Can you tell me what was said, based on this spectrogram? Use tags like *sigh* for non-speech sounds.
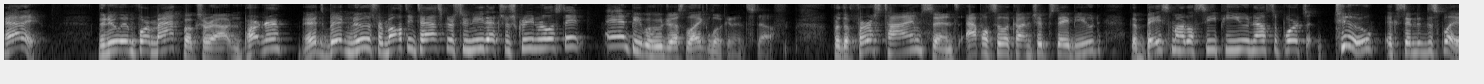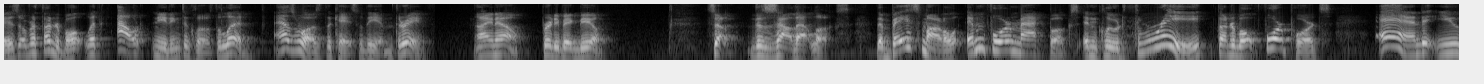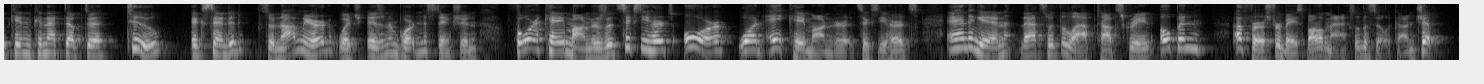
Howdy! The new M4 MacBooks are out, and partner, it's big news for multitaskers who need extra screen real estate and people who just like looking at stuff. For the first time since Apple Silicon chips debuted, the base model CPU now supports two extended displays over Thunderbolt without needing to close the lid, as was the case with the M3. I know, pretty big deal. So, this is how that looks. The base model M4 MacBooks include three Thunderbolt 4 ports, and you can connect up to two extended, so not mirrored, which is an important distinction, 4K monitors at 60 Hz or one 8K monitor at 60 Hz. And again, that's with the laptop screen open, a first for base model Macs with a silicon chip.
